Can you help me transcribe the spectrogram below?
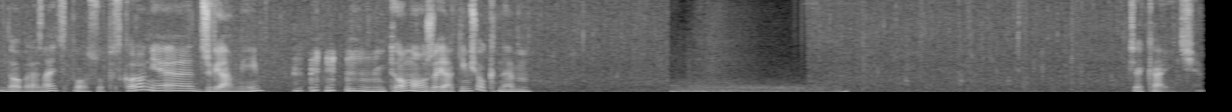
Dobra, znajdź sposób. Skoro nie drzwiami, to może jakimś oknem. Czekajcie.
